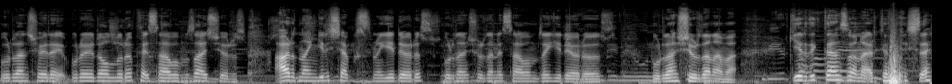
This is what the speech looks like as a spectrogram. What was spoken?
Buradan şöyle burayı doldurup hesabımızı açıyoruz. Ardından giriş yap kısmına geliyoruz. Buradan şuradan hesabımıza giriyoruz. Buradan şuradan ama. Girdikten sonra arkadaşlar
